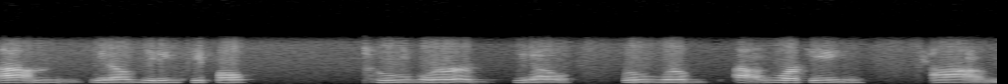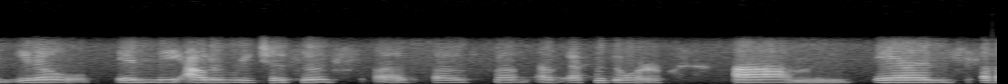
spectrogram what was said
Um, you know, meeting people who were you know who were uh, working um, you know in the outer reaches of of of, um, of Ecuador, um, and of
